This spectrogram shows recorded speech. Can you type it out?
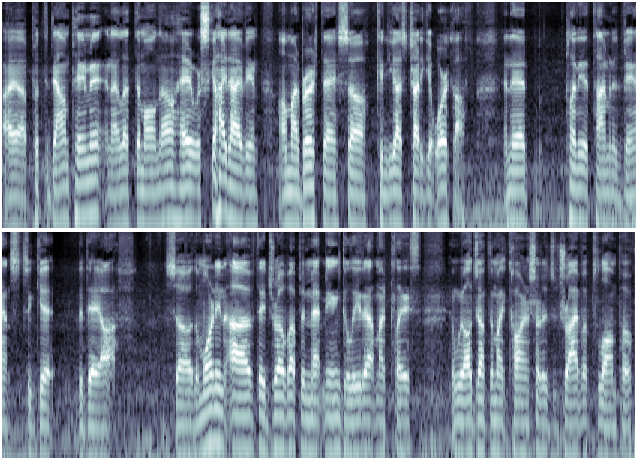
I uh, put the down payment and I let them all know, hey, we're skydiving on my birthday, so can you guys try to get work off? And they had plenty of time in advance to get the day off. So the morning of, they drove up and met me in Goleta at my place, and we all jumped in my car and started to drive up to Lompoc.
